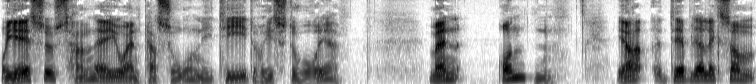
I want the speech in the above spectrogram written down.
og Jesus han er jo en person i tid og historie. Men Ånden, ja, det blir liksom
